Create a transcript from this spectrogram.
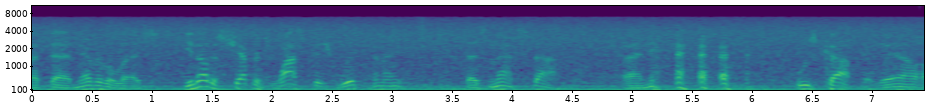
But uh, nevertheless, you notice Shepard's waspish wit tonight does not stop. Uh, who's Kafka? Well,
